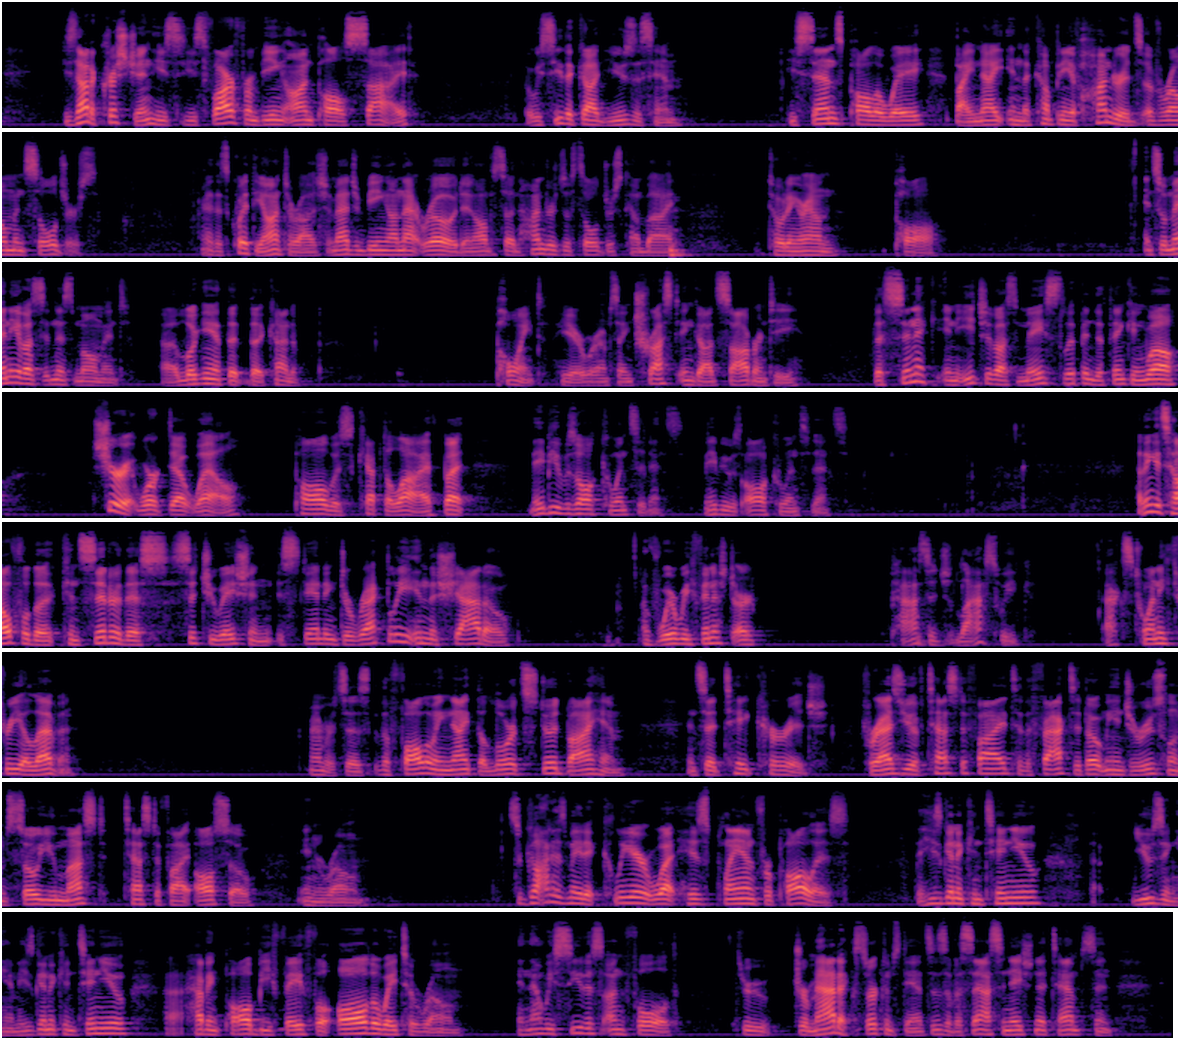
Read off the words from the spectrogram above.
he's not a Christian, he's, he's far from being on Paul's side. But we see that God uses him. He sends Paul away by night in the company of hundreds of Roman soldiers. That's quite the entourage. Imagine being on that road and all of a sudden hundreds of soldiers come by, toting around Paul. And so many of us in this moment, uh, looking at the, the kind of point here where I'm saying trust in God's sovereignty, the cynic in each of us may slip into thinking, well, sure, it worked out well. Paul was kept alive, but maybe it was all coincidence. Maybe it was all coincidence. I think it's helpful to consider this situation is standing directly in the shadow of where we finished our passage last week. Acts 23 11. Remember, it says, The following night the Lord stood by him and said, Take courage, for as you have testified to the facts about me in Jerusalem, so you must testify also in Rome. So God has made it clear what his plan for Paul is that he's going to continue using him. He's going to continue uh, having Paul be faithful all the way to Rome. And now we see this unfold through dramatic circumstances of assassination attempts and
